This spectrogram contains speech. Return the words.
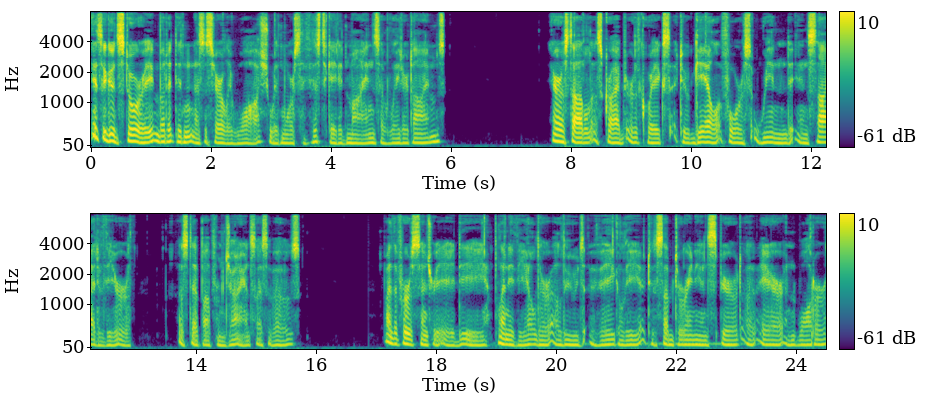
It's a good story, but it didn't necessarily wash with more sophisticated minds of later times. Aristotle ascribed earthquakes to gale force wind inside of the earth, a step up from giants, I suppose. By the first century AD, Pliny the Elder alludes vaguely to subterranean spirit of air and water,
